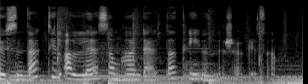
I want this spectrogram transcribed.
Tusen takk til alle som har deltatt i undersøkelsen.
